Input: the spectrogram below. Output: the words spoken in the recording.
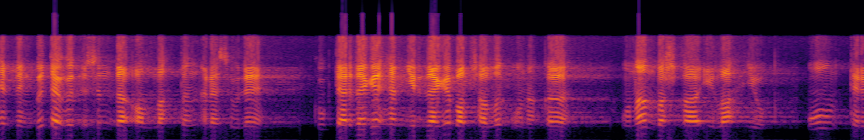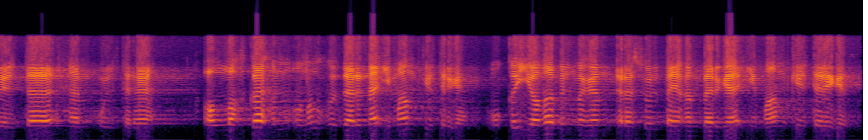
هف بدغ الأسن الله تن رسوله. كوكتردغ هم يردغ بطشالق أناقه أنان بشقا إله يوق. أول هم أولتره Аллаһҡа һәм уның һүҙҙәренә иман килтергән, уҡый яҙа белмәгән Рәсүл пәйғәмбәргә иман килтерегеҙ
